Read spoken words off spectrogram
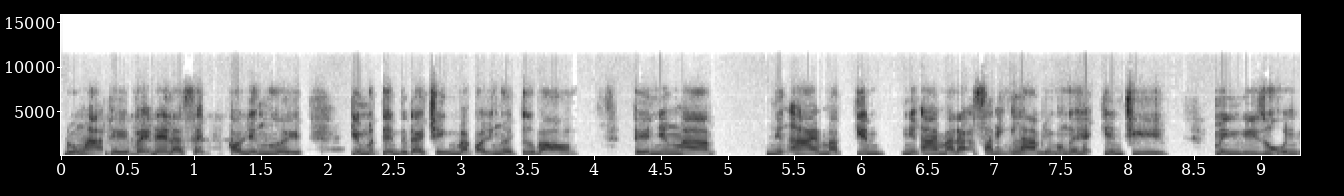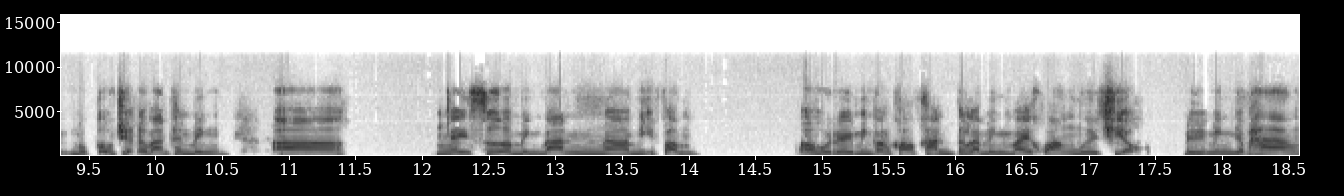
Đúng không ạ? Thế vậy nên là sẽ có những người kiếm được tiền từ tài chính và có những người từ bỏ. Thế nhưng mà những ai mà kiên những ai mà đã xác định làm thì mọi người hãy kiên trì mình ví dụ một câu chuyện ở bản thân mình à, ngày xưa mình bán à, mỹ phẩm à, hồi đấy mình còn khó khăn tức là mình vay khoảng 10 triệu để mình nhập hàng.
